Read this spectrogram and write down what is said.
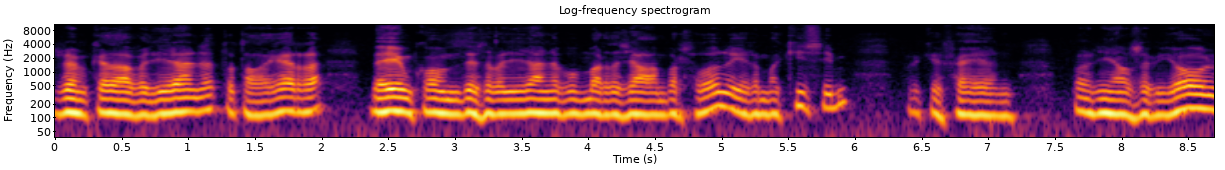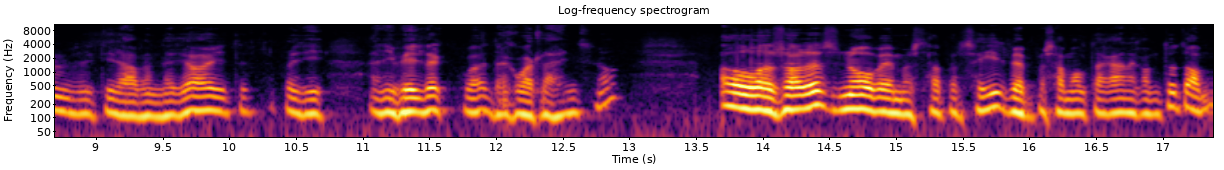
ens vam quedar a Vallirana tota la guerra, veiem com des de Vallirana bombardejaven Barcelona i era maquíssim, perquè feien venien els avions i tiraven d'allò, vull dir, a nivell de, de 4 anys, no? Aleshores no vam estar perseguits, vam passar molta gana com tothom,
